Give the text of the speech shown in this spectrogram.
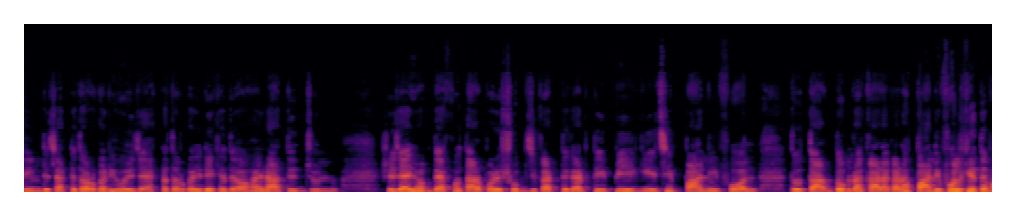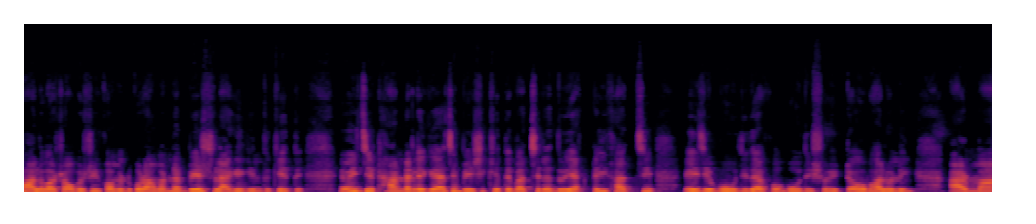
তিনটে চারটে তরকারি হয়ে যায়। একটা তরকারি রেখে দেওয়া হয় রাতের জন্য। সে যাই হোক, দেখো তারপরে সবজি কাটতে কাটতেই পেয়ে গিয়েছি পানি ফল তো তার তোমরা কারা কারা পানি ফল খেতে ভালোবাসো অবশ্যই কমেন্ট করো, আমার না বেশ লাগে কিন্তু খেতে। ওই যে ঠান্ডা লেগে আছে, বেশি খেতে পাচ্ছি না, দুই একটাই খাচ্ছি। এই যে বৌদি দেখো, বৌদির শরীরটাও ভালো নেই। আর মা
